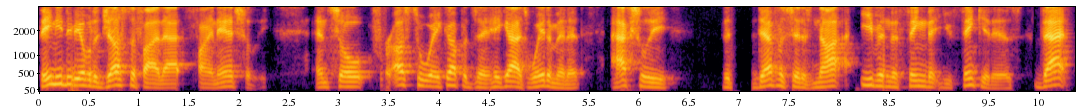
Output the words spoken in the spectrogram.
They need to be able to justify that financially. And so for us to wake up and say, hey guys, wait a minute, actually, the deficit is not even the thing that you think it is. That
